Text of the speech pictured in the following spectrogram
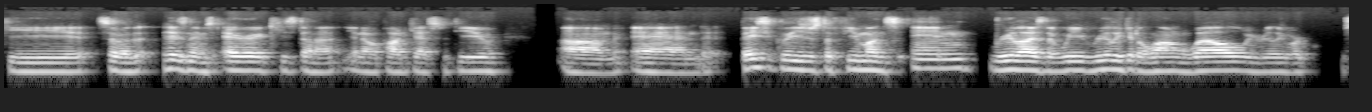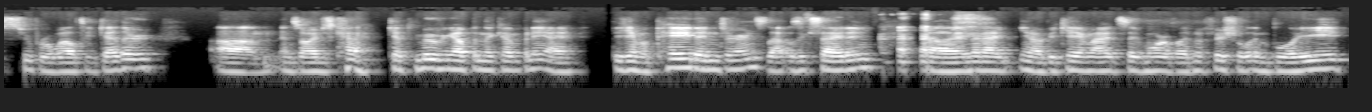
he so his name's Eric. He's done a you know podcast with you, um, and basically just a few months in, realized that we really get along well. We really work super well together. Um, and so I just kind of kept moving up in the company. I became a paid intern, so that was exciting. Uh, and then I, you know, became I'd say more of an official employee.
